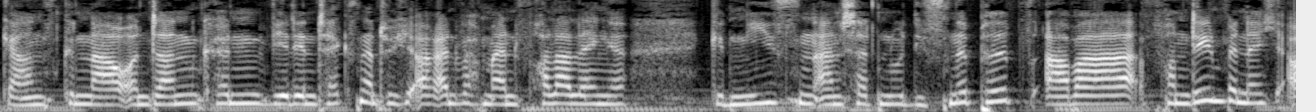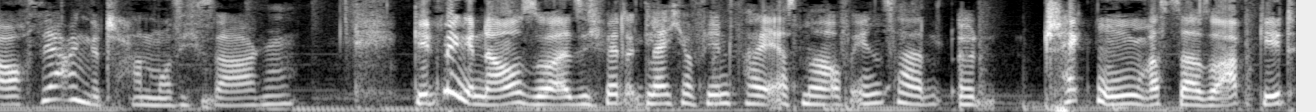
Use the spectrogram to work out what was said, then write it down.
Ganz genau. Und dann können wir den Text natürlich auch einfach mal in voller Länge genießen, anstatt nur die Snippets. Aber von denen bin ich auch sehr angetan, muss ich sagen. Geht mir genauso. Also ich werde gleich auf jeden Fall erstmal auf Insta äh, checken, was da so abgeht.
